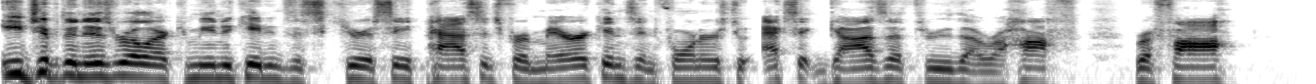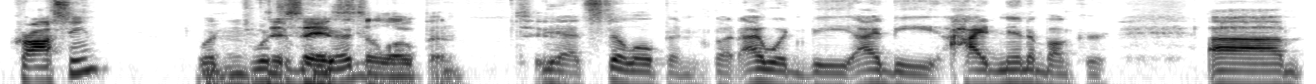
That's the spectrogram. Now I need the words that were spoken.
Egypt and Israel are communicating to secure a safe passage for Americans and foreigners to exit Gaza through the Rafah, Rafah crossing, which, Mhm. which They say it's still open too. yeah, it's still open, but I wouldn't be. I'd be hiding in a bunker. Um,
